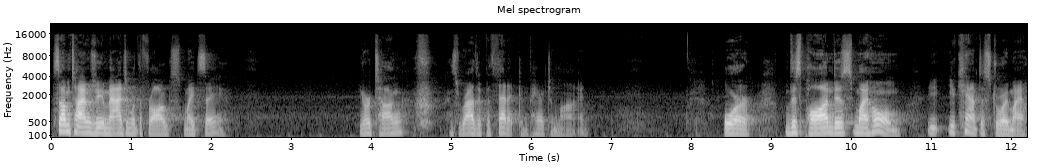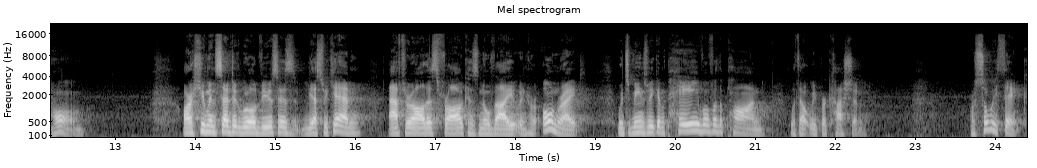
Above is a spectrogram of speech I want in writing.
Sometimes we imagine what the frogs might say. Your tongue is rather pathetic compared to mine. Or, this pond is my home. You, you can't destroy my home. Our human centered worldview says, yes, we can. After all, this frog has no value in her own right, which means we can pave over the pond without repercussion. Or so we think.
